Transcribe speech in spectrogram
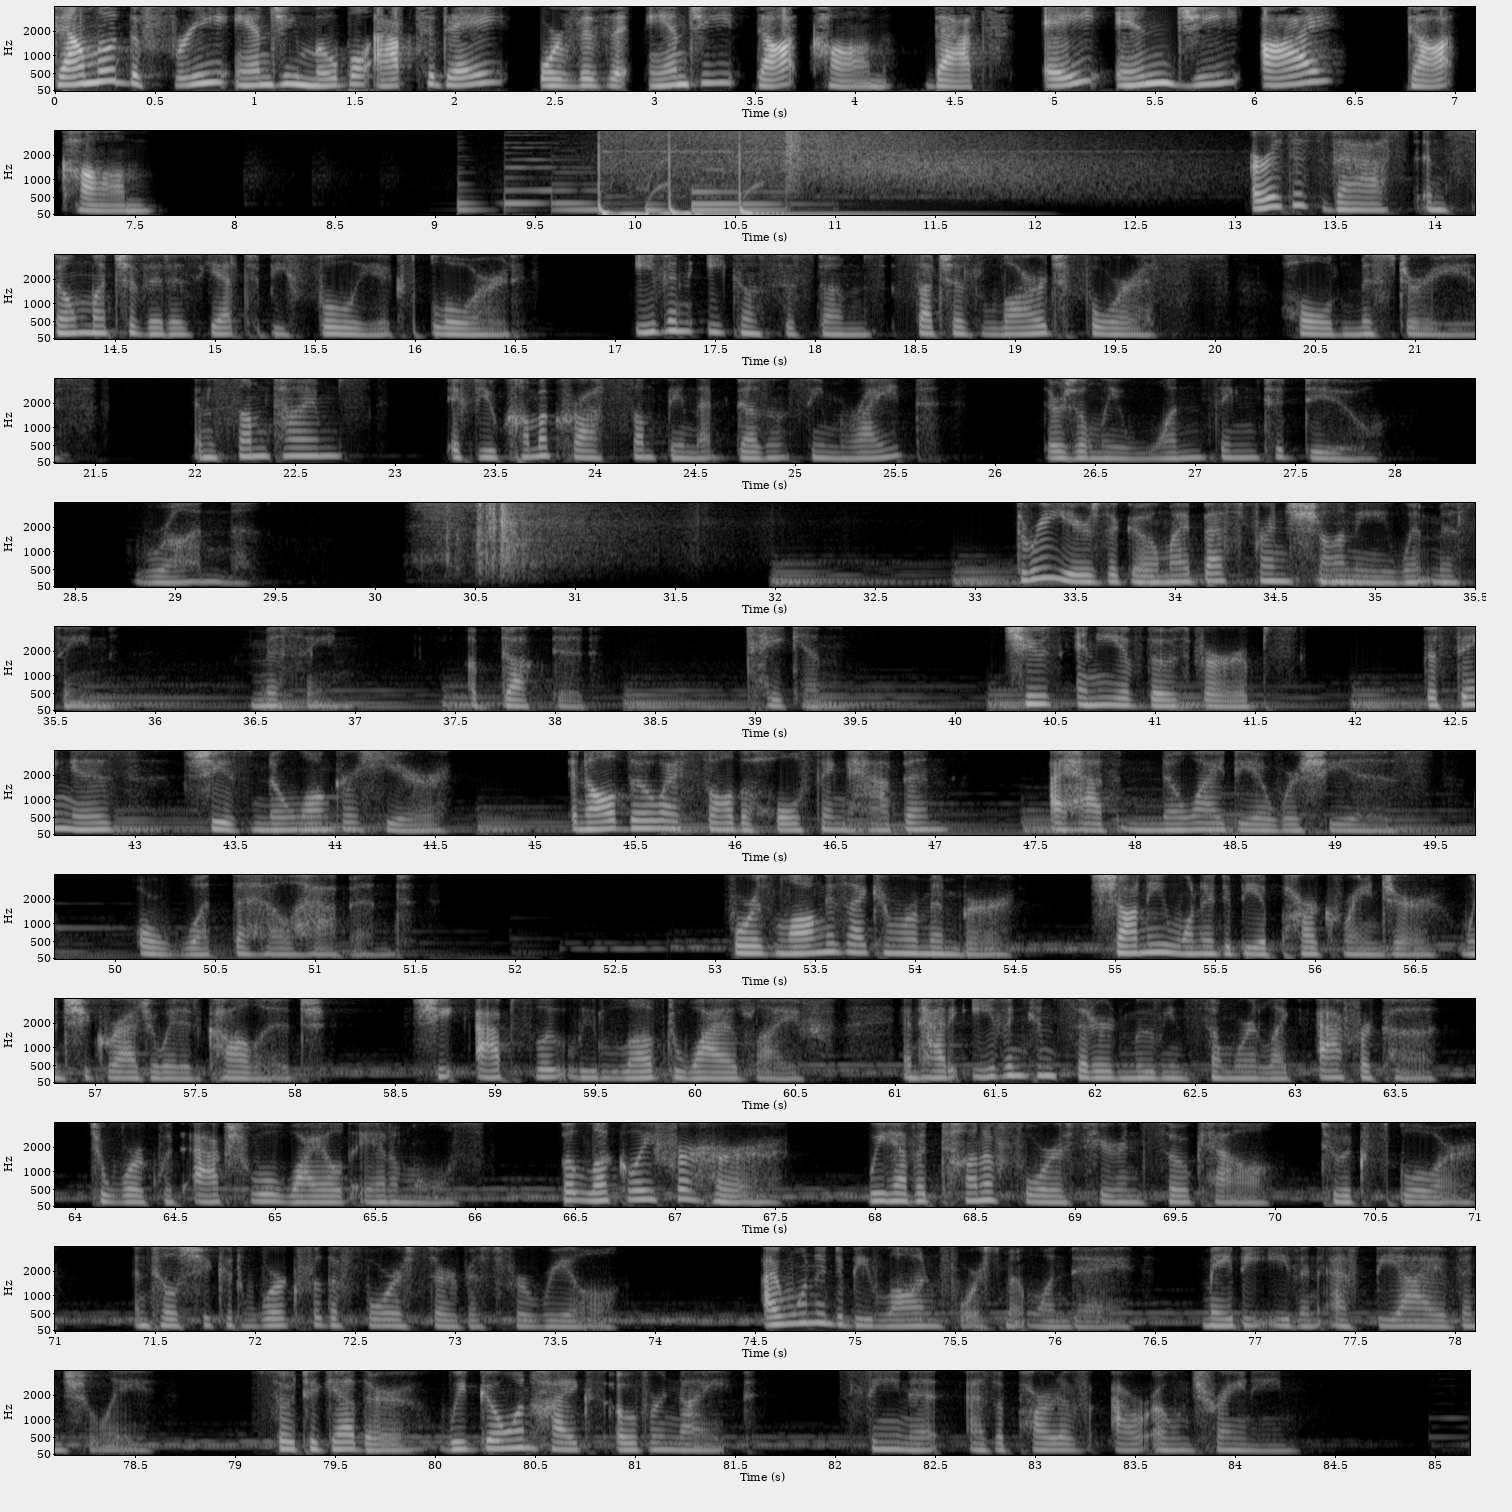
Download the free Angi mobile app today or visit Angi.com. That's A-N-G-I dot com. Earth is vast and so much of it is yet to be fully explored. Even ecosystems such as large forests hold mysteries. And sometimes, if you come across something that doesn't seem right, there's only one thing to do run. Three years ago, my best friend Shawnee went missing. Missing, abducted, taken. Choose any of those verbs. The thing is, she is no longer here, and although I saw the whole thing happen, I have no idea where she is or what the hell happened. For as long as I can remember, Shawnee wanted to be a park ranger when she graduated college. She absolutely loved wildlife and had even considered moving somewhere like Africa to work with actual wild animals. But luckily for her, we have a ton of forests here in SoCal to explore until she could work for the Forest Service for real. I wanted to be law enforcement one day, maybe even FBI eventually. So together, we'd go on hikes overnight, seeing it as a part of our own training.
